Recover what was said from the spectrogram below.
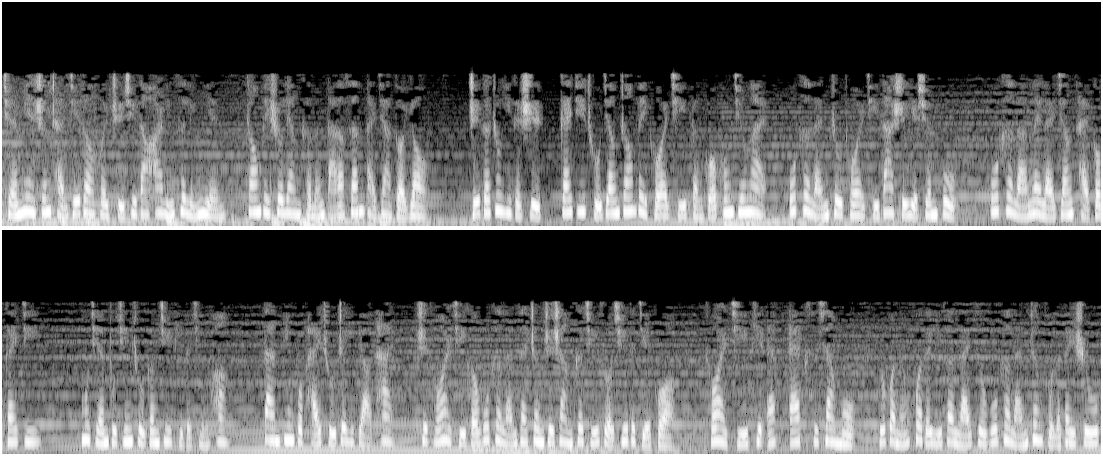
全面生产阶段会持续到二零四零年，装备数量可能达到三百架左右。值得注意的是，该机除将装备土耳其本国空军外，乌克兰驻土耳其大使也宣布，乌克兰未来将采购该机。目前不清楚更具体的情况，但并不排除这一表态是土耳其和乌克兰在政治上各取所需的结果。土耳其 TFX 项目如果能获得一份来自乌克兰政府的背书，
